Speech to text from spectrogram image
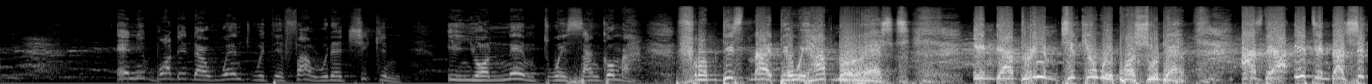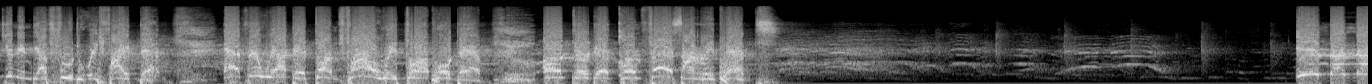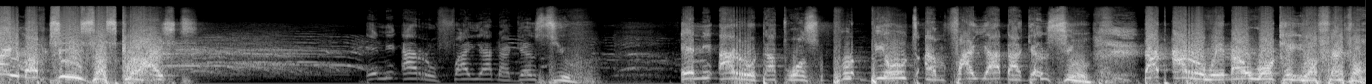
Anybody that went with a fowl, with a chicken, in your name to a sangoma. From this night, they will have no rest. In their dream, chicken will pursue them. As they are eating the chicken in their food, will fight them. Everywhere they turn, fowl will trouble them until they confess and repent. In the name of Jesus Christ. Any arrow fired against you any arrow that was built and fired against you, that arrow will now work in your favor.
